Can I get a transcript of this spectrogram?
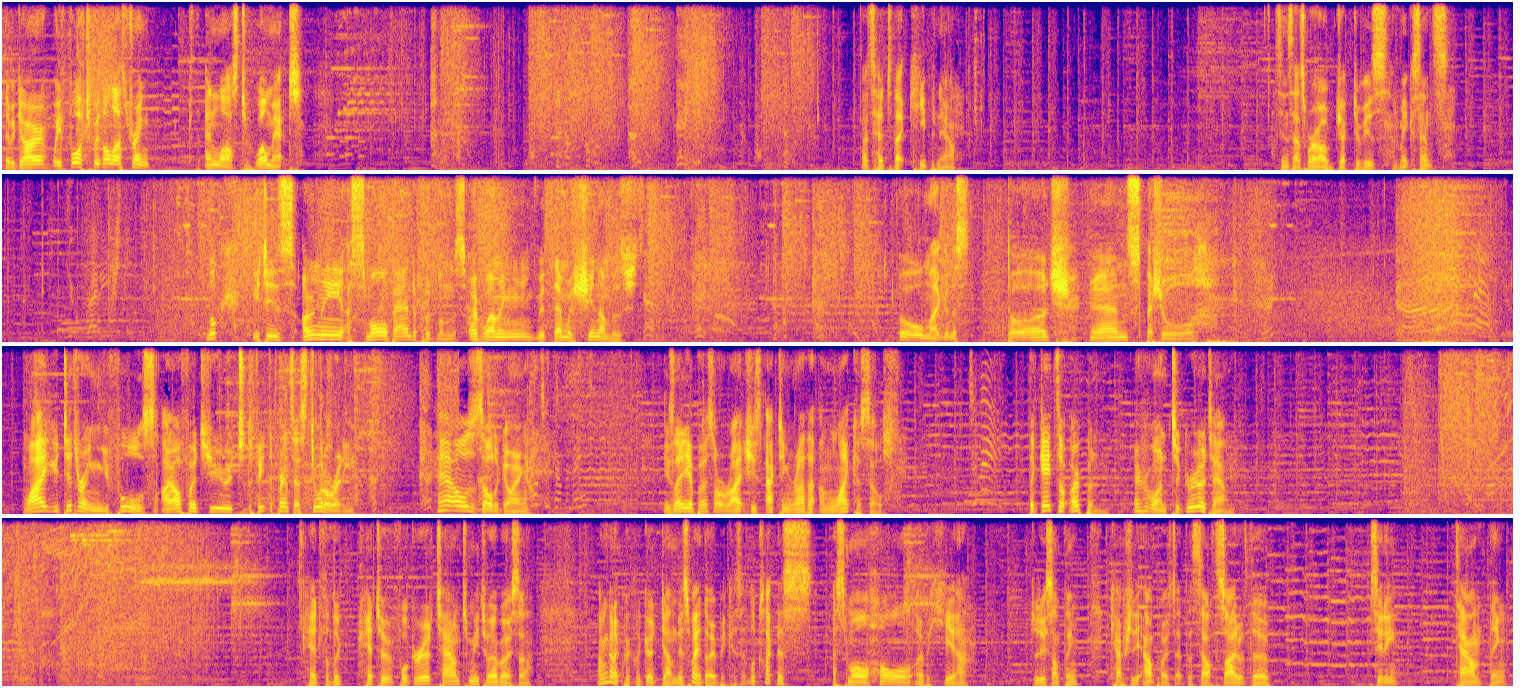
There we go. We fought with all our strength and lost. Well met. Let's head to that keep now. Since that's where our objective is, that makes sense. Look, it is only a small band of hoodlums, overwhelming with them with sheer numbers. Oh my goodness. Dodge and special. Why are you dithering, you fools? I offered you to defeat the princess. Do it already. How's Zelda going? Is Lady Urbosa alright? She's acting rather unlike herself. The gates are open. Everyone to Gerudo Town. Head for the head to for Gerudo Town to meet Urbosa. I'm gonna quickly go down this way though because it looks like there's a small hole over here to do something. Capture the outpost at the south side of the city, town thing.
